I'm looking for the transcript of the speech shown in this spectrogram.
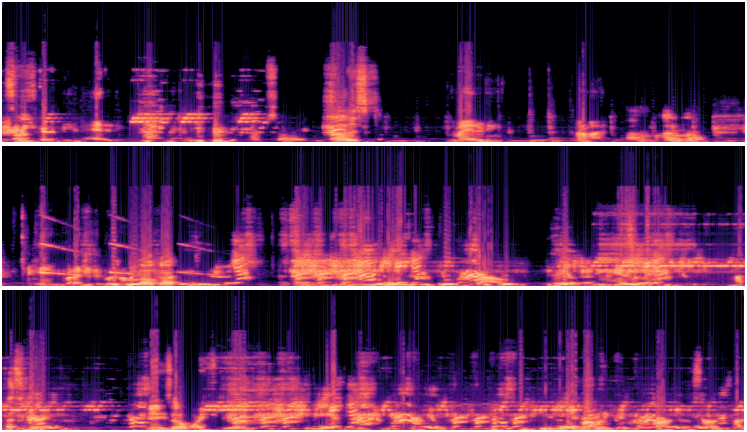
This one's gonna be an editing nightmare. I'm sorry. Oh, this. Am I editing? I don't mind. Um, I don't know. I but I need to put it on Oh god. wow. Yeah, he's got a white beard. He probably hit my car so it's not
